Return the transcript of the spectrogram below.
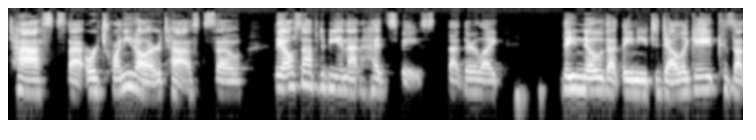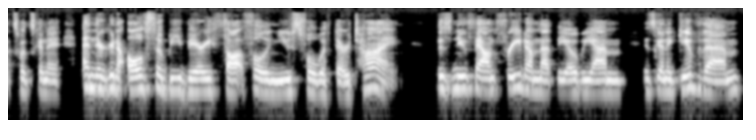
tasks that or 20 dollar tasks so they also have to be in that headspace that they're like they know that they need to delegate because that's what's going to and they're going to also be very thoughtful and useful with their time this newfound freedom that the obm is going to give them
